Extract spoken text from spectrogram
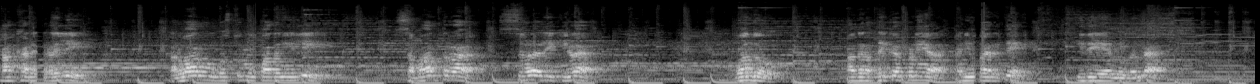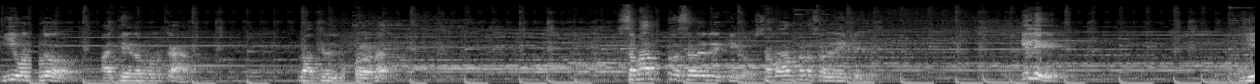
ಕಾರ್ಖಾನೆಗಳಲ್ಲಿ ಹಲವಾರು ವಸ್ತುಗಳ ಉತ್ಪಾದನೆಯಲ್ಲಿ ಸಮಾಂತರ ಸರಳ ರೇಖೆಗಳ ಒಂದು ಅದರ ಪರಿಕಲ್ಪನೆಯ ಅನಿವಾರ್ಯತೆ ಇದೆ ಎನ್ನುವುದನ್ನು ಈ ಒಂದು ಅಧ್ಯಯನದ ಮೂಲಕ ನಾವು ತಿಳಿದುಕೊಳ್ಳೋಣ. ಸಮಾಂತರ ಸರಳ ರೇಖೆಗಳು, ಸಮಾಂತರ ಸರಳ ರೇಖೆಗಳು. ಇಲ್ಲಿ ಎ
